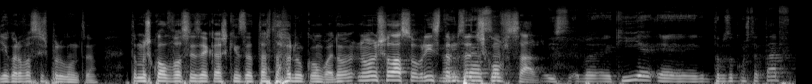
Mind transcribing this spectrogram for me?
E agora vocês perguntam, então, mas qual de vocês é que às 15 da tarde estava no comboio? Não, não vamos falar sobre isso, Não estamos a desconversar. Isso, aqui é, é- estamos a constatar. factos.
